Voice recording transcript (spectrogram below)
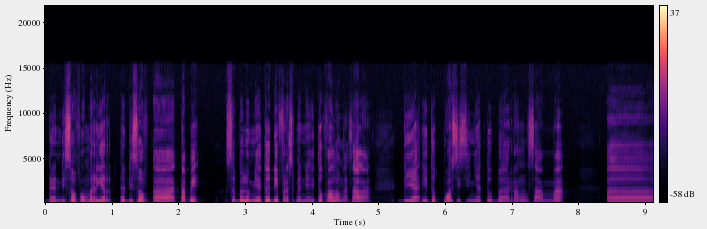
Dan di sophomore year, eh, di soft, eh, tapi sebelumnya itu di freshman-nya itu kalau nggak salah, dia itu posisinya tuh bareng sama eh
